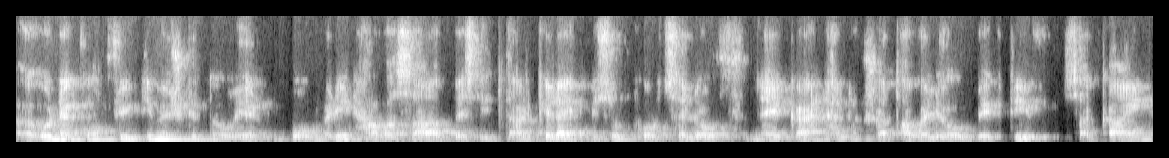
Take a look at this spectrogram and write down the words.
օրինակ կոնֆլիկտի մեջ գտնող երկու կողմերին հավասարապես դիտարկել, այդպեսով փորձելով ներկայանալ շատ ավելի օբյեկտիվ, սակայն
